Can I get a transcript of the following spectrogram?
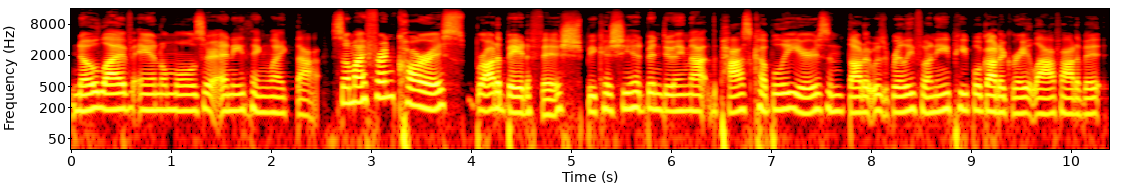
no live animals or anything like that. So my friend Karis brought a betta fish because she had been doing that the past couple of years and thought it was really funny. People got a great laugh out of it.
